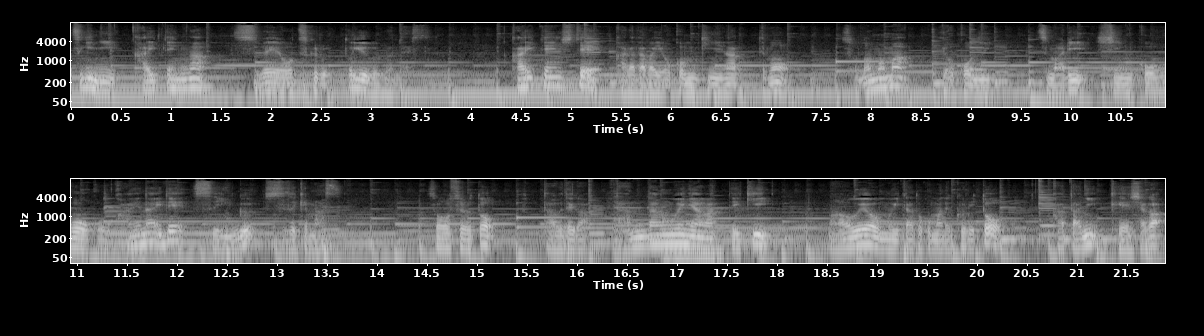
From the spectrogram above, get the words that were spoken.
次に回転がスウェーを作るという部分です。回転して体が横向きになってもそのまま横につまり進行方向を変えないでスイングし続けます。そうすると振った腕がだんだん上に上がっていき真上を向いたとこまで来ると肩に傾斜が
